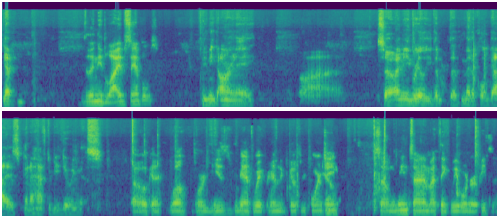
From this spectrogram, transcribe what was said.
Yep. Do they need live samples? You need RNA. Uh, So I mean, really, the the medical guy is going to have to be doing this. oh, okay. Well, we're he's we're gonna have to wait for him to go through quarantine. So in the meantime, I think we order a pizza.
